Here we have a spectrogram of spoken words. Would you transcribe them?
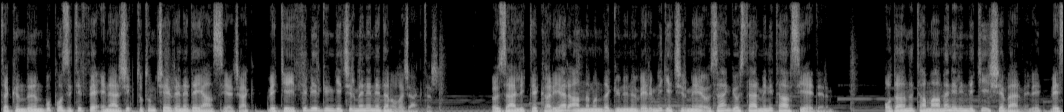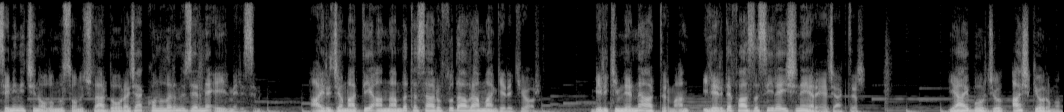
Takındığın bu pozitif ve enerjik tutum çevrene de yansıyacak ve keyifli bir gün geçirmene neden olacaktır. Özellikle kariyer anlamında gününü verimli geçirmeye özen göstermeni tavsiye ederim. Odağını tamamen elindeki işe vermeli ve senin için olumlu sonuçlar doğuracak konuların üzerine eğilmelisin. Ayrıca maddi anlamda tasarruflu davranman gerekiyor. Birikimlerini arttırman, ileride fazlasıyla işine yarayacaktır. Yay burcu, aşk yorumu.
